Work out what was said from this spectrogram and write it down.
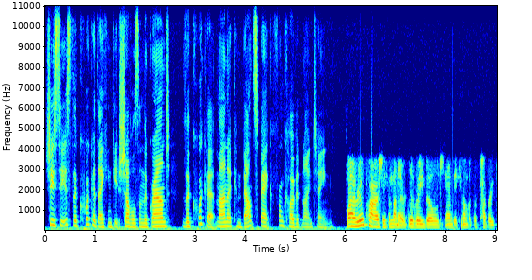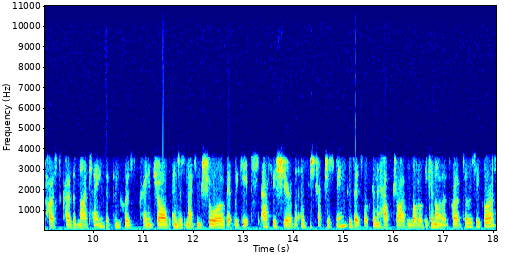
She says the quicker they can get shovels in the ground, the quicker Mana can bounce back from COVID 19. My real priority for Mana is the rebuild and economic recovery post COVID 19. It includes creating jobs and just making sure that we get our fair share of the infrastructure spend because that's what's going to help drive a lot of economic productivity for us.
